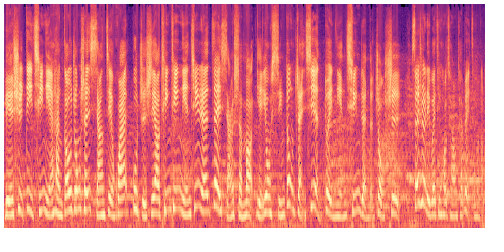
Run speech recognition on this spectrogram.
连续第七年和高中生相见欢，不只是要听听年轻人在想什么，也用行动展现对年轻人的重视。三选李维庭后彩虹台北，怎么了？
